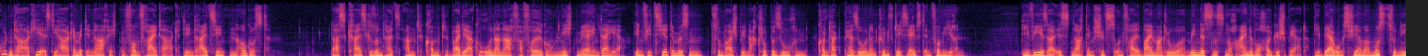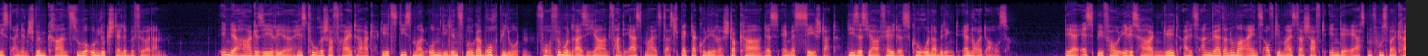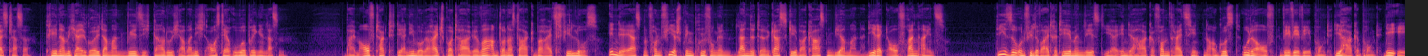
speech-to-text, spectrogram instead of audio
Guten Tag, hier ist die Hake mit den Nachrichten vom Freitag, den 13. August. Das Kreisgesundheitsamt kommt bei der Corona-Nachverfolgung nicht mehr hinterher. Infizierte müssen, zum Beispiel nach Clubbesuchen, Kontaktpersonen künftig selbst informieren. Die Weser ist nach dem Schiffsunfall bei Maglohe mindestens noch eine Woche gesperrt. Die Bergungsfirma muss zunächst einen Schwimmkran zur Unglücksstelle befördern. In der Hage-Serie Historischer Freitag geht's diesmal um die Linzburger Bruchpiloten. Vor 35 Jahren fand erstmals das spektakuläre Stockcar des MSC statt. Dieses Jahr fällt es Corona-bedingt erneut aus. Der SBV Erishagen gilt als Anwärter Nummer 1 auf die Meisterschaft in der ersten Fußballkreisklasse. Trainer Michael Goltermann will sich dadurch aber nicht aus der Ruhe bringen lassen. Beim Auftakt der Nienburger Reitsporttage war am Donnerstag bereits viel los. In der ersten von vier Springprüfungen landete Gastgeber Carsten Biermann direkt auf Rang 1. Diese und viele weitere Themen lest ihr in der Hake vom 13. August oder auf www.diehake.de.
